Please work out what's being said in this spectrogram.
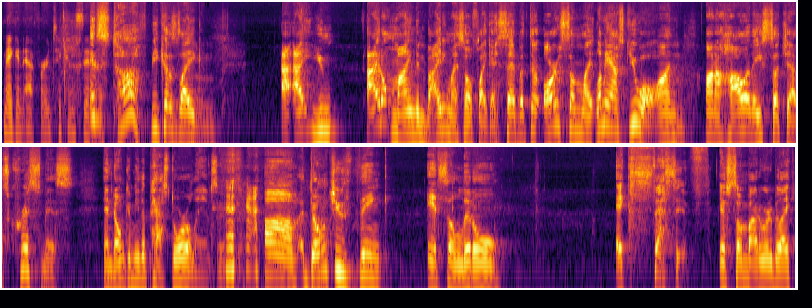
make an effort to consider. It's tough because like mm. I, I you I don't mind inviting myself, like I said, but there are some like let me ask you all on on a holiday such as Christmas, and don't give me the pastoral answer. um, don't you think it's a little excessive if somebody were to be like,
